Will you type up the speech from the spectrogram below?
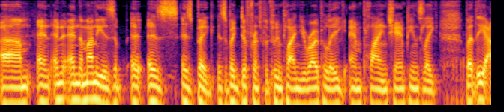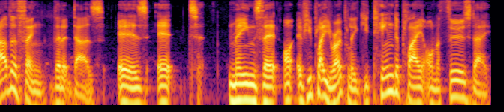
Um, and, and and the money is is is big. Is a big difference between playing Europa League and playing Champions League. But the other thing that it does is it means that if you play Europa League, you tend to play on a Thursday,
